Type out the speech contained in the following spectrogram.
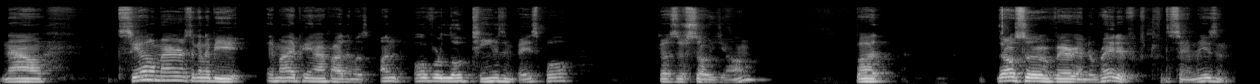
Now, Seattle Mariners are going to be, in my opinion, are probably the most un- overlooked teams in baseball because they're so young. But they're also very underrated for, the same reason.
